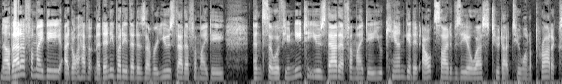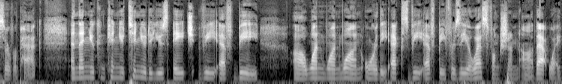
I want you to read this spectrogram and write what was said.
Now that FMID, I don't haven't met anybody that has ever used that FMID, and so if you need to use that FMID, you can get it outside of ZOS 2.2 on a product server pack, and then you can continue to use HVFB uh, 111 or the XVFB for ZOS function uh, that way.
